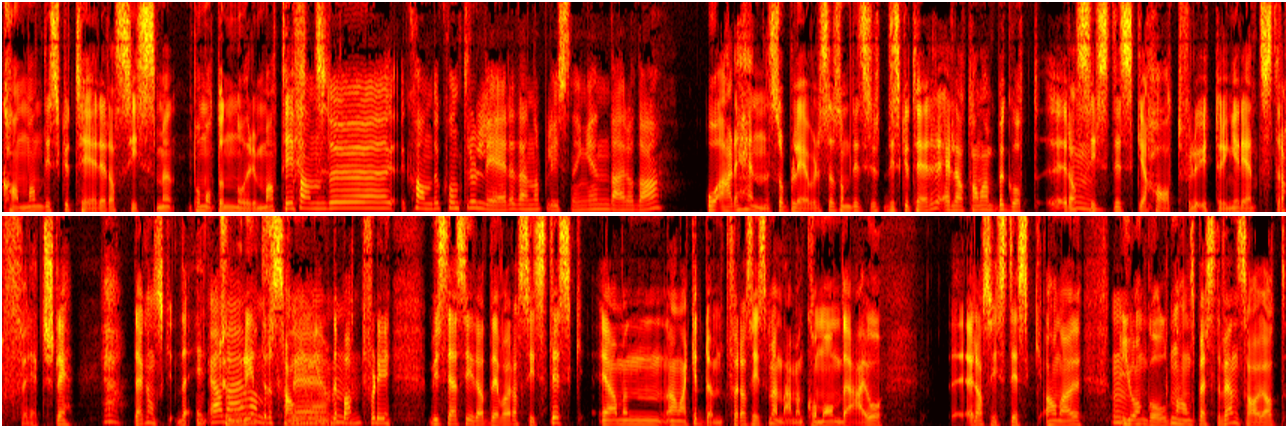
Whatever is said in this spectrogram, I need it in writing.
Kan man diskutere rasisme på en måte normativt? Kan du, kan du kontrollere den opplysningen der og da? Og er det hennes opplevelse som de diskuterer, eller at han har begått Mm. rasistiske, hatefulle ytringer rent strafferettslig? Det er, ganske, det er en Ja, det utrolig interessant vanskelig, mm. debatt, fordi hvis jeg sier at det var rasistisk Ja, men han er ikke dømt for rasisme. Nei, men come on, det er jo eh, rasistisk. Han er, Mm. Johan Golden, hans beste venn, sa jo at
